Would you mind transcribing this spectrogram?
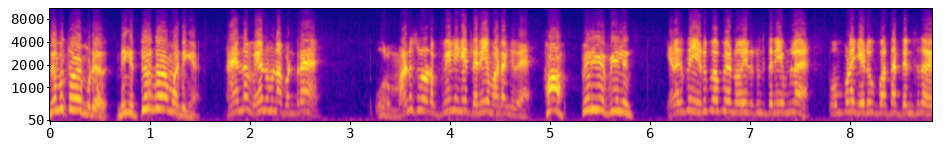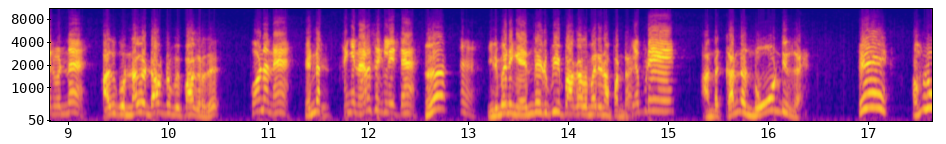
நிமித்தவே முடியாது. நீங்க திருந்தவே மாட்டீங்க. நான் என்ன வேணும்னா பண்றேன்? ஒரு மனுஷனோட ஃபீலிங்கே தெரிய மாட்டேங்குதே. பெரிய ஃபீலிங் எனக்கு தான் இடுப்பு நோய் இருக்குன்னு தெரியும்ல? பொம்பளை இடுப்பு பார்த்தா டென்ஷன் ஆயிருவேன்னு. அதுக்கு ஒரு நல்ல டாக்டர் போய் பாக்குறது போனனே. என்ன? அங்க நரச கிள்ளிட்டேன். ஆ? இனிமே நீங்க எந்த இடுப்பையும் பார்க்காத மாதிரி நான் பண்றேன். எப்படி? அந்த கண்ணை நோண்டிடுறேன். ஏய் அம்லு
